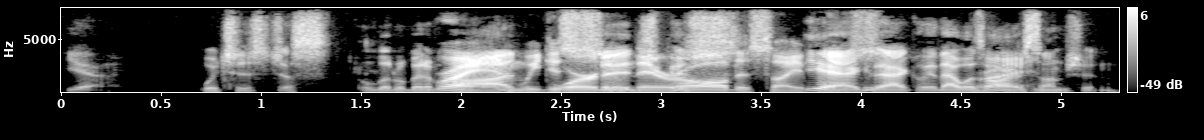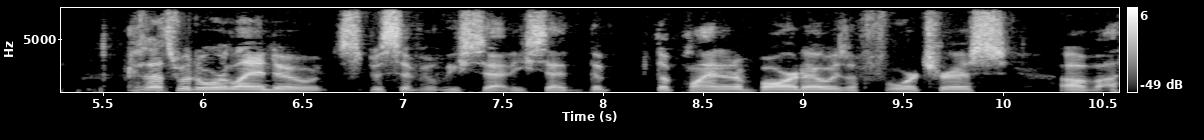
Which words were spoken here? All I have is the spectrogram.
Yeah. which is just a little bit of right, odd and we just wordage assumed they were 'cause- all disciples. Yeah, exactly. That was our assumption. Because that's what Orlando specifically said. He said the the planet of Bardo is a fortress of a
